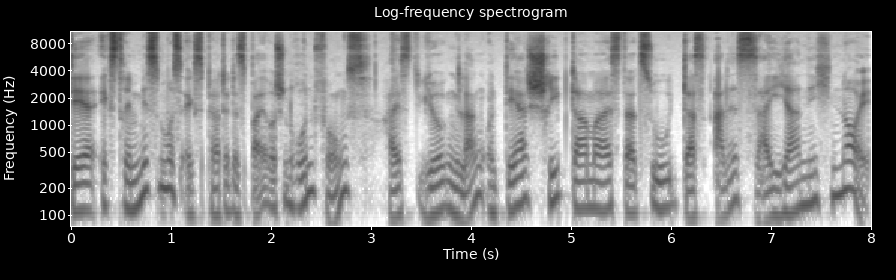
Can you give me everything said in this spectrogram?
Der Extremismusexperte des Bayerischen Rundfunks heißt Jürgen Lang und der schrieb damals dazu, das alles sei ja nicht neu.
